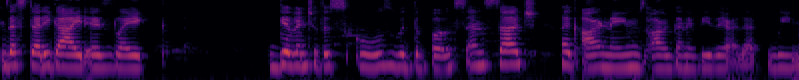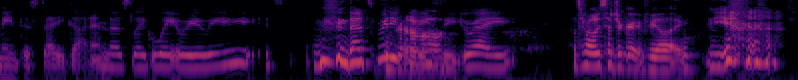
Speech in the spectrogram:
the study guide is like given to the schools with the books and such like our names are gonna be there that we made the study guide and that's like wait really it's that's pretty Incredible. crazy right That's probably such a great feeling. yeah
